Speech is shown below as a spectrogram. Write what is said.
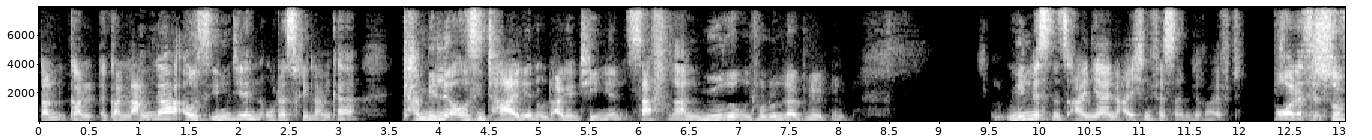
dann Gal Galanga aus Indien oder Sri Lanka, Kamille aus Italien und Argentinien, Safran, Myrrhe und Holunderblüten. Mindestens ein Jahr in Eichenfässern gereift. Boah, das ist so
